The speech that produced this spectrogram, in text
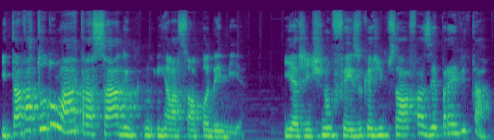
E estava tudo lá traçado em, em relação à pandemia. E a gente não fez o que a gente precisava fazer para evitar.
